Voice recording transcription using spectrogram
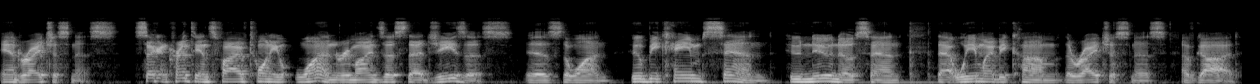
and righteousness. 2 Corinthians 5:21 reminds us that Jesus is the one who became sin, who knew no sin, that we might become the righteousness of God.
